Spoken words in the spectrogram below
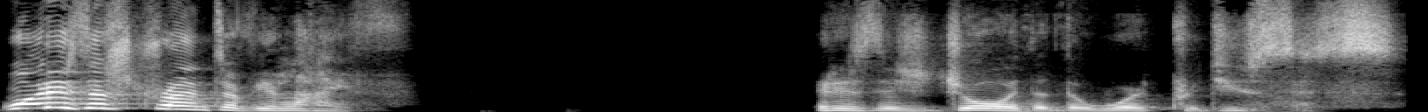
What is the strength of your life? It is this joy that the word produces.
